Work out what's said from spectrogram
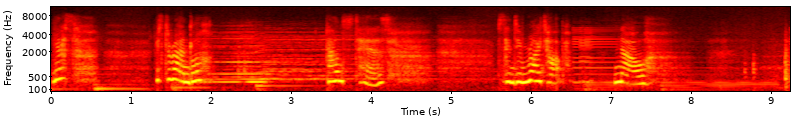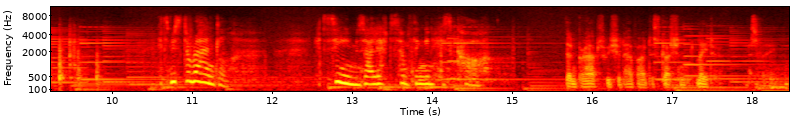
Yes, Mr. Randall. Downstairs. Send him right up. Now. It's Mr. Randall. It seems I left something in his car. Then perhaps we should have our discussion later, Miss Fay.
